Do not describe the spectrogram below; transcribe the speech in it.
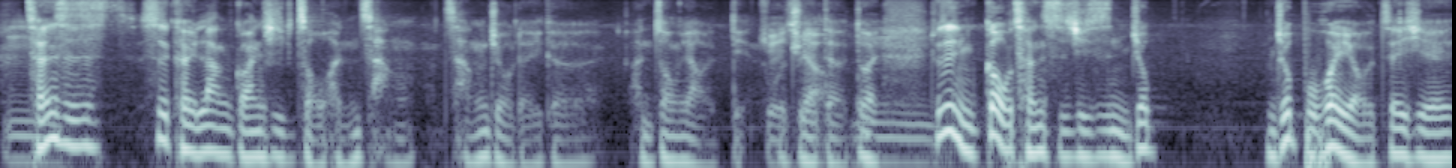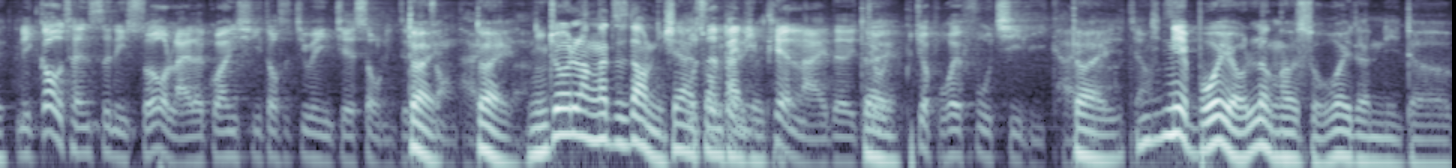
嗯。诚实是是可以让关系走很长长久的一个很重要的点，我觉得对，嗯。就是你够诚实，其实你就你就不会有这些。你够诚实，你所有来的关系都是愿意接受你这个状态对，你就让他知道你现在不是被你骗来的，就对。就不会负气离开。对你你也不会有任何所谓的你的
